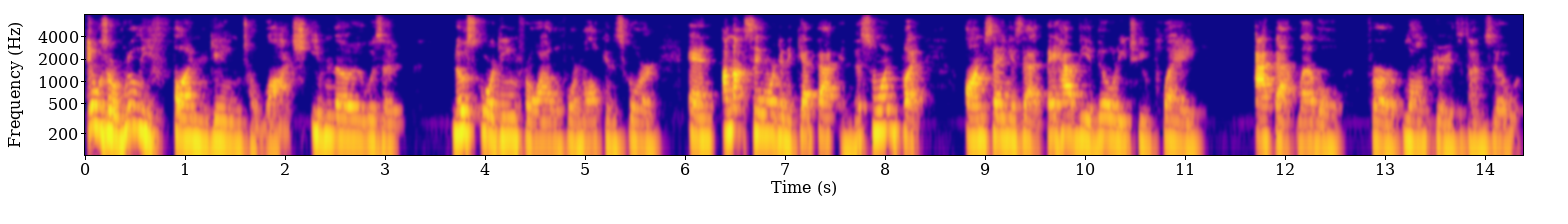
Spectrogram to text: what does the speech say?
It was a really fun game to watch, even though it was a no score game for a while before Malkin scored. And I'm not saying we're going to get that in this one, but all I'm saying is that they have the ability to play at that level for long periods of time. So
